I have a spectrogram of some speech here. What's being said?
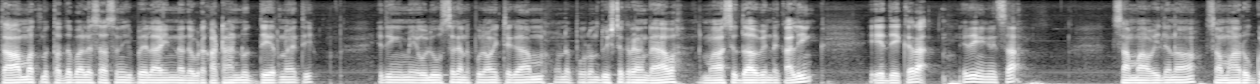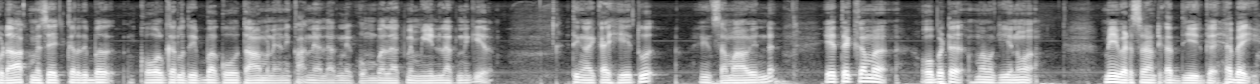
තාමත්ම තද බල සසනීප වෙලා ඉන්න ඔබට කටහඬුත් තේරෙනවා ඇති. ඉතින් මේ ඔලු උස්සගන්න පුළුවන් වෙච්ච ගාම ඔන්න පොරොන්දු ඉෂ්ට කරන්න ආවා මාසෙ උදා වෙන්න කලින් ඒ දේ කරා ඉතින් ඒ නිසා සමාව ඉල්ලනවා සමහරු ගොඩාක් මෙසේජ් කර තිබ්බ කෝල් කරලා තිබ්බා කෝ තාම නැනේ කන්‍යා ලග්නේ කුම්භ ලග්නේ මීන ලග්නේ කියලා ඉතින් ඒකයි හේතුව ඉතින් සමාව වෙන්න ඒත් එක්කම ඔබට මම කියනවා මේ වැඩසටහන ටිකක් දීර්ඝයි. හැබැයි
